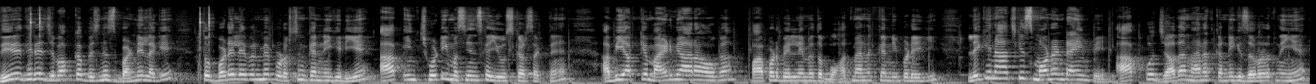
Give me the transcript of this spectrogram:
धीरे धीरे जब आपका बिज़नेस बढ़ने लगे तो बड़े लेवल में प्रोडक्शन करने के लिए आप इन छोटी मशीन का यूज़ कर सकते हैं। अभी आपके माइंड में आ रहा होगा, पापड़ बेलने में तो बहुत मेहनत करनी पड़ेगी, लेकिन आज के इस मॉडर्न टाइम पे आपको ज़्यादा मेहनत करने की ज़रूरत नहीं है।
